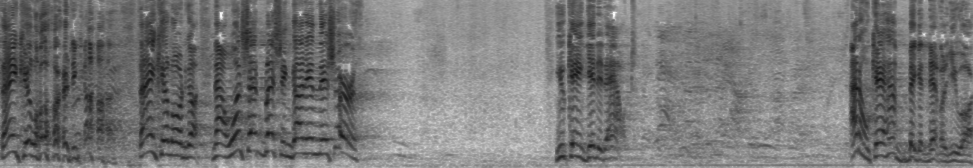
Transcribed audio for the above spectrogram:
Thank you, Lord God. Thank you, Lord God. Now, once that blessing got in this earth, you can't get it out. I don't care how big a devil you are,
